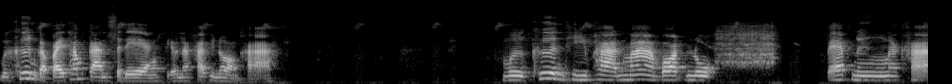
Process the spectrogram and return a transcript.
มือขึ้นกับไปทำการแสดงเดี๋ยวนะคะ พี่น้องค่ะ มือขึ้นทีผ่านมาบอสหนุแป๊บหนึ่งนะคะ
